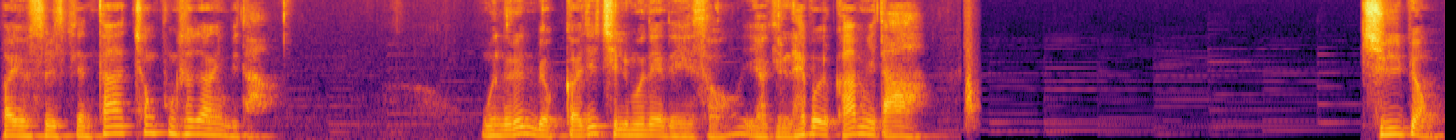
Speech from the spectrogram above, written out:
바이오스리스 센터 청풍소장입니다. 오늘은 몇 가지 질문에 대해서 이야기를 해볼까 합니다. 질병.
